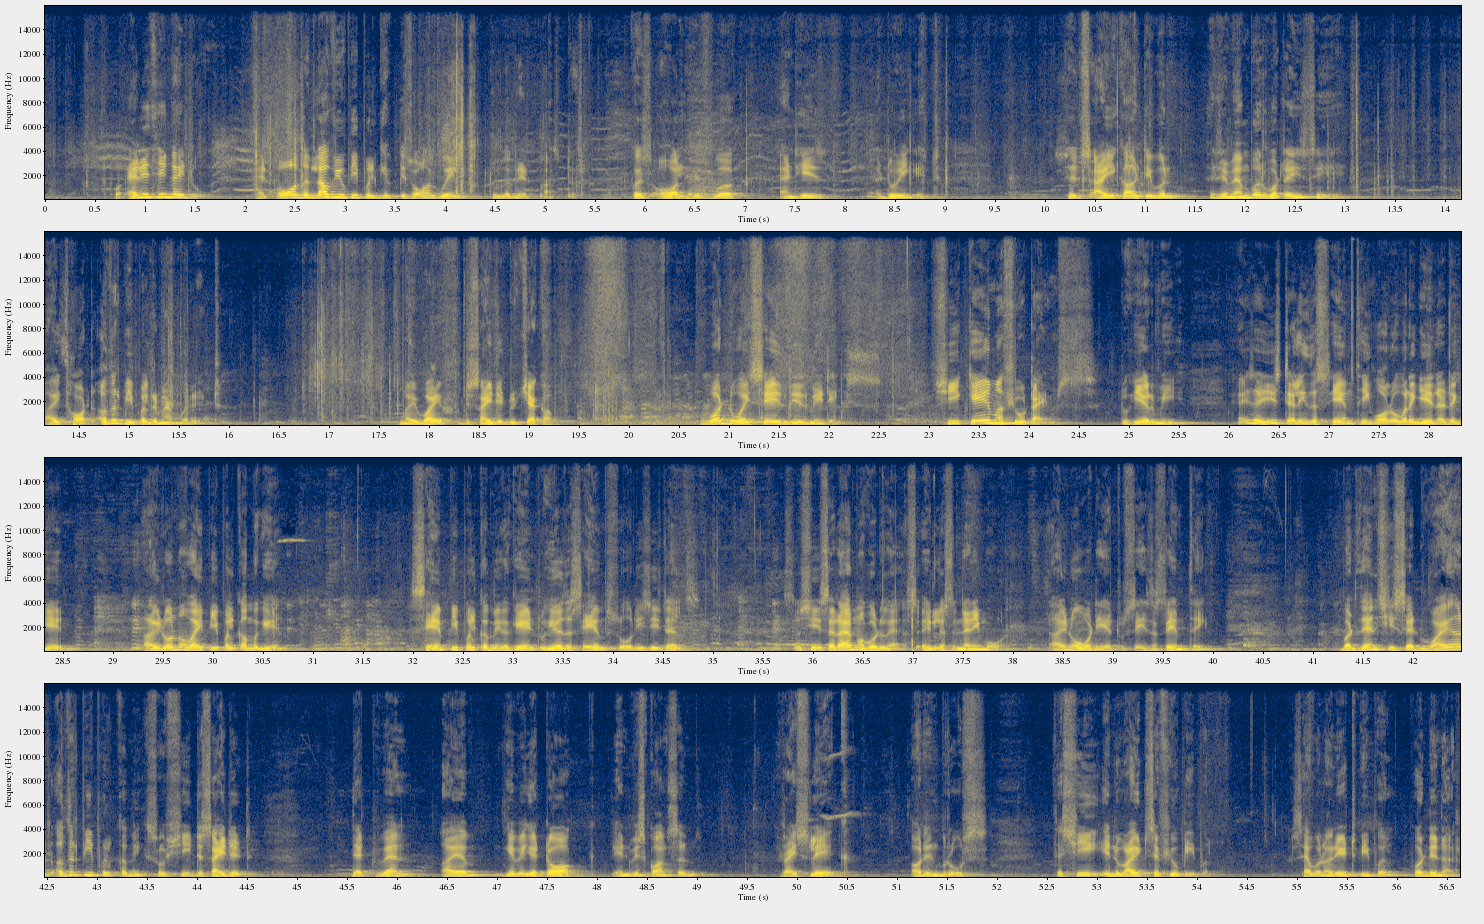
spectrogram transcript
for anything I do and all the love you people give is all going to the great master because all his work and he's doing it. Since I can't even remember what I say, I thought other people remember it. My wife decided to check up. What do I say in these meetings? She came a few times to hear me. I said, he's telling the same thing all over again and again. I don't know why people come again. Same people coming again to hear the same stories he tells. So she said, I'm not going to listen anymore. I know what he had to say, it's the same thing. But then she said, Why are other people coming? So she decided that when I am giving a talk in Wisconsin, Rice Lake, or in Bruce, that she invites a few people, seven or eight people, for dinner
